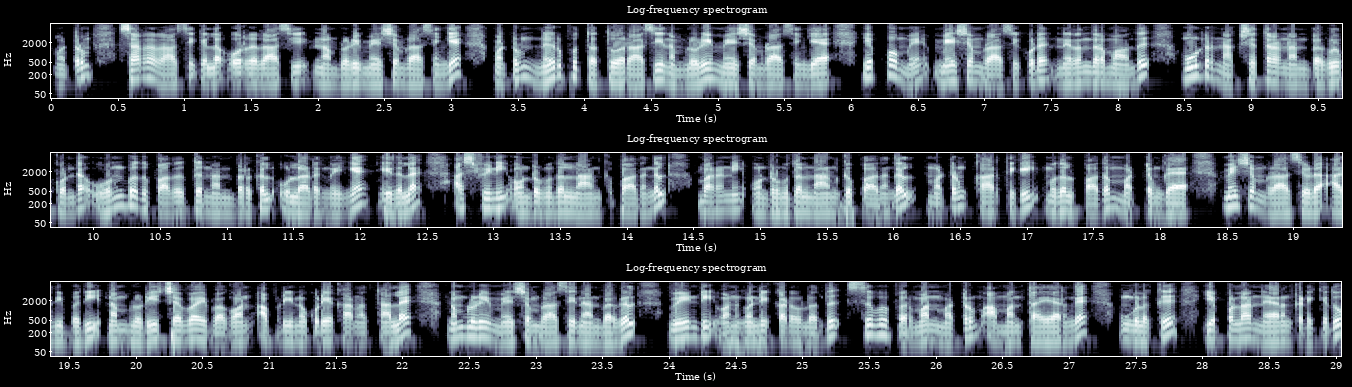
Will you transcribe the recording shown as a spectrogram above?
மற்றும் சர ராசிகளில் ஒரு ராசி நம்மளுடைய மேஷம் ராசிங்க. மற்றும் நெருப்பு தத்துவ ராசி நம்மளுடைய மேஷம் ராசிங்க. எப்பவுமே மேஷம் ராசி கூட நிரந்தரமாக வந்து மூன்று நட்சத்திர நண்பர்கள் கொண்ட ஒன்பது பதத்து நண்பர்கள் உள்ளடங்குவீங்க. இதில் அஸ்வினி ஒன்று முதல் நான்கு பாதங்கள் பரணி ஒன்று முதல் நான்கு பாதங்கள் மற்றும் கார்த்திகை முதல் பாதம் மட்டும்ங்க மேஷம் ராசியோட அதிபதி நம்மளுடைய செவ்வாய் பகவான் அப்படின்னு கூடிய காரணத்தினால நம்மளுடைய மேஷம் ராசி நண்பர்கள் வேண்டி வன்கொண்டி கடவுள் வந்து சிவபெருமான் மற்றும் அம்மன் தயாருங்க. உங்களுக்கு எப்பெல்லாம் நேரம் கிடைக்குதோ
